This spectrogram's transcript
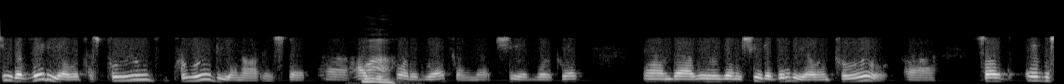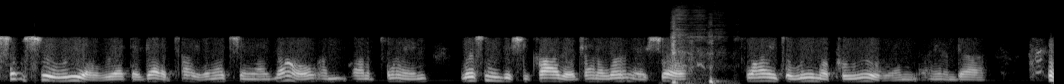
shoot a video with this Peru, Peruvian artist that uh, I Wow. recorded with and that she had worked with, and uh, we were going to shoot a video in Peru. Uh, so it was so surreal, Rick. I got to tell you, the next thing I know, I'm on a plane listening to Chicago, trying to learn their show, flying to Lima, Peru, and and uh,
